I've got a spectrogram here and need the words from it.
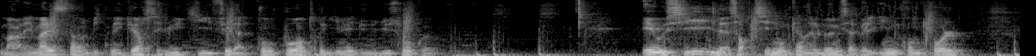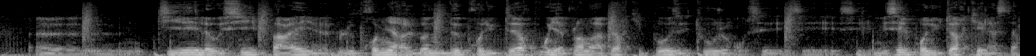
Marley Marl, c'est un beatmaker, c'est lui qui fait la compo entre guillemets du, du son quoi. Et aussi, il a sorti donc un album qui s'appelle In Control, qui est là aussi pareil le premier album de producteur où il y a plein de rappeurs qui posent et tout, genre c'est, c'est- c'est- mais c'est le producteur qui est la star.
